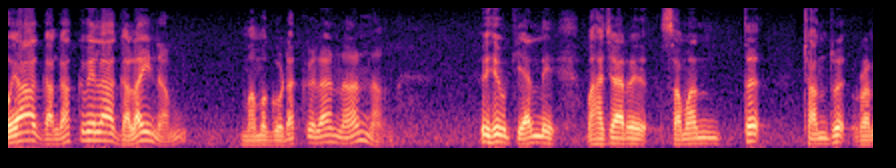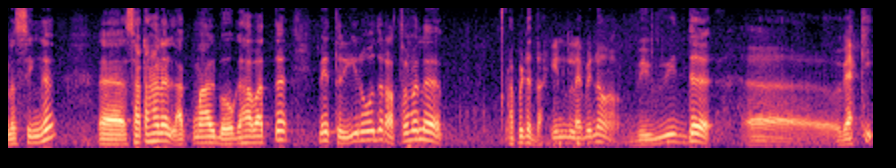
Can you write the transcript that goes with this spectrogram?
ඔයා ගඟක් වෙලා ගලයි නම් මම ගොඩක් වෙලා නාන්නම්. එහෙම කියන්නේ මහාචාර්ය සමන්ත චන්ද්‍ර රණසිංහ සටහන ලක්මාල් බෝගහවත්ත මේ ත්‍රීරෝධ රථවල අපිට දකින්න ලැබෙන විවිධ වැකි.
